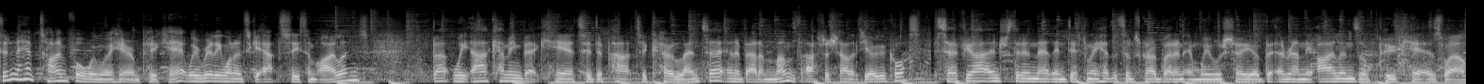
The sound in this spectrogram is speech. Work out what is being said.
didn't have time for when we were here in Phuket. We really wanted to get out to see some islands. But we are coming back here to depart to Koh Lanta in about a month after Charlotte's yoga course. So if you are interested in that, then definitely hit the subscribe button and we will show you a bit around the islands of Phuket as well.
